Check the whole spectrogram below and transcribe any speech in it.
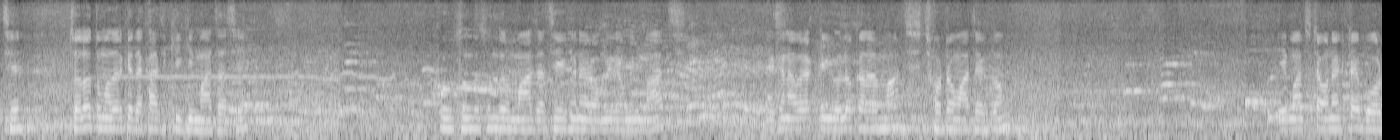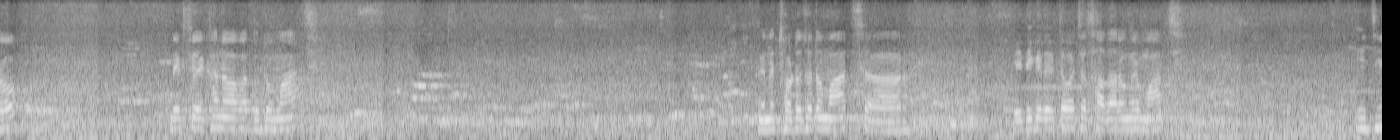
আছে। চলো তোমাদেরকে দেখা আছে কী কী মাছ আছে। খুব সুন্দর সুন্দর মাছ আছে এখানে, রঙিন রঙিন মাছ। এখানে আবার একটা ইয়েলো কালার মাছ, ছোট মাছ একদম। এই মাছটা অনেকটাই বড়। দেখছ, এখানেও আবার দুটো মাছ। এখানে ছোট ছোট মাছ, আর এদিকে দেখতে পাচ্ছ সাদা রঙের মাছ। এই যে,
